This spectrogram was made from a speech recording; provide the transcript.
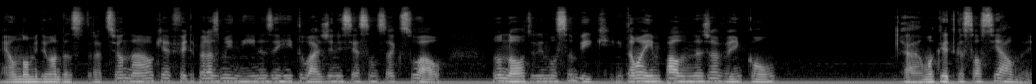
É o nome de uma dança tradicional que é feita pelas meninas em rituais de iniciação sexual no norte de Moçambique. Então aí Paulina já vem com ah, uma crítica social, né?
